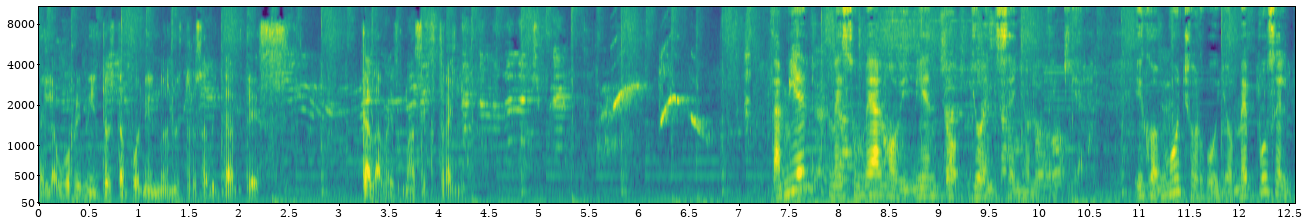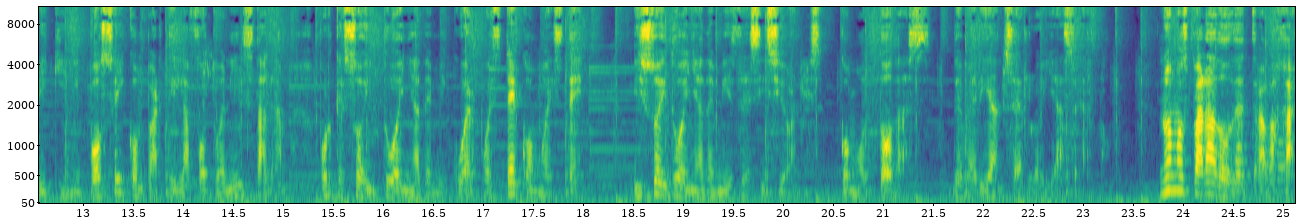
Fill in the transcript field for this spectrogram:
El aburrimiento está poniendo a nuestros habitantes cada vez más extraños. También me sumé al movimiento Yo enseño lo que quiera. Y con mucho orgullo me puse el bikini, posé y compartí la foto en Instagram porque soy dueña de mi cuerpo, esté como esté. Y soy dueña de mis decisiones, como todas deberían serlo y hacerlo. No hemos parado de trabajar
